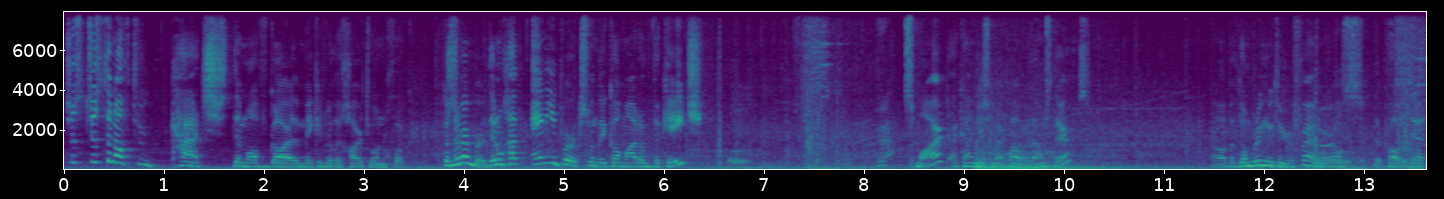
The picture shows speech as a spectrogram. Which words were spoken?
Just, just enough to catch them off guard and make it really hard to unhook. Because remember, they don't have any perks when they come out of the cage. Smart, I can't use my power downstairs. Uh, but don't bring me to your friend or else they're probably dead.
